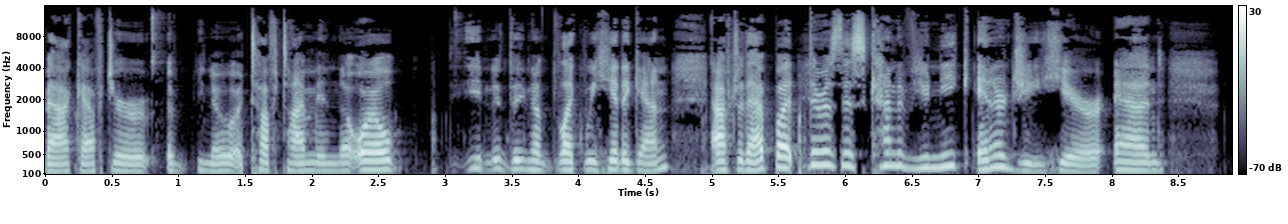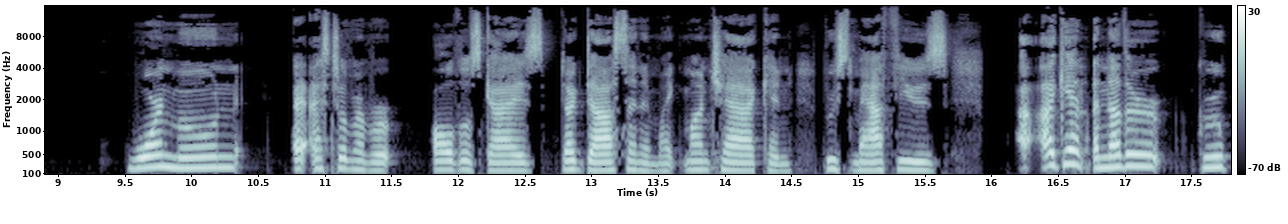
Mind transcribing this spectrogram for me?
back after a, you know a tough time in the oil you know, like we hit again after that. But there was this kind of unique energy here, and Warren Moon. I, still remember all those guys, Doug Dawson and Mike Munchak and Bruce Matthews. Again, another group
